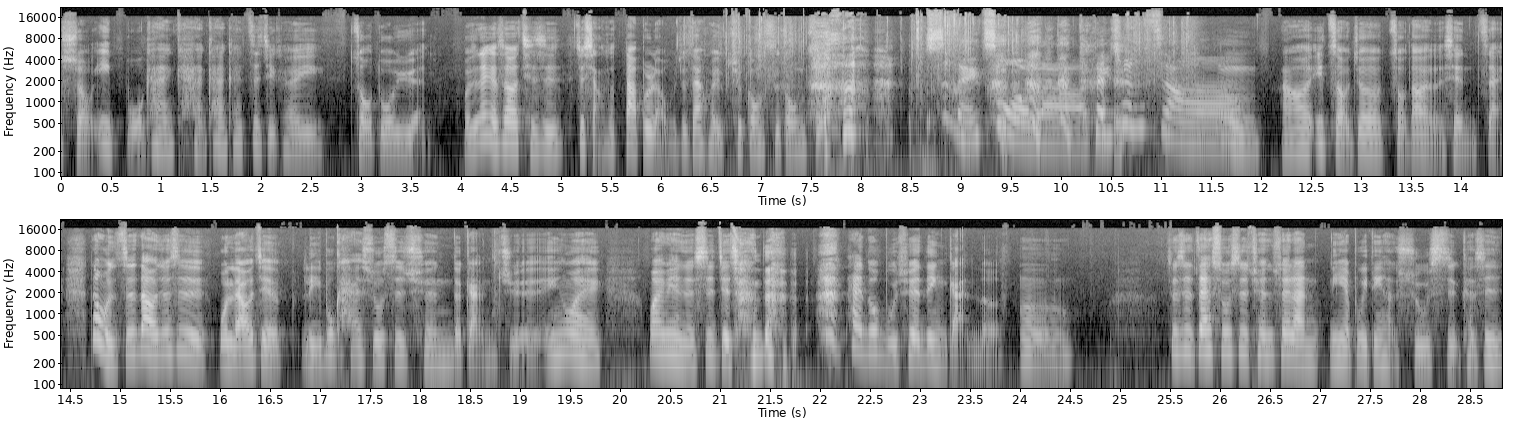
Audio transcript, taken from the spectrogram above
手一搏，看看看看自己可以走多远。我就那个时候其实就想说，大不了我就再回去公司工作，是没错啦，的确是这样啊。嗯，然后一走就走到了现在。但我知道，就是我了解离不开舒适圈的感觉，因为外面的世界 真的太多不确定感了。嗯，就是在舒适圈，虽然你也不一定很舒适，可是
